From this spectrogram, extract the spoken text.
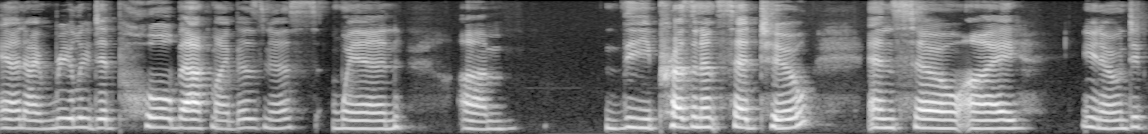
And I really did pull back my business when um, the president said to. And so I, you know, did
